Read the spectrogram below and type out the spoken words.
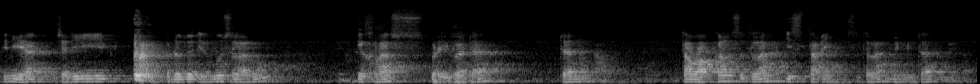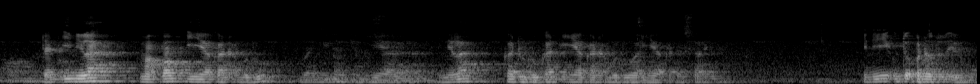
ini ya. Jadi penuntut ilmu selalu ikhlas beribadah dan tawakal setelah ista'in, setelah meminta. Dan inilah makom iya kana abudu. Ya, inilah kedudukan kana abudu wa iya kana nasta'in. Ini untuk penuntut ilmu.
